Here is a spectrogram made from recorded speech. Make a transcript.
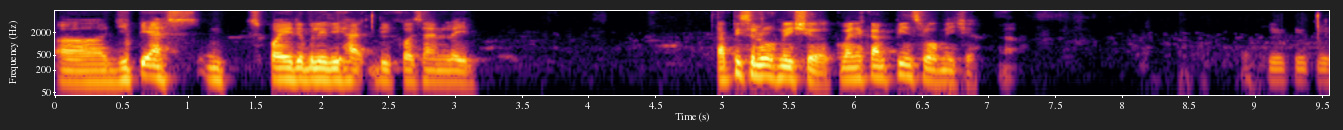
uh, GPS supaya dia boleh lihat di kawasan lain tapi seluruh Malaysia. Kebanyakan pin seluruh Malaysia. Okay, okay, okay.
